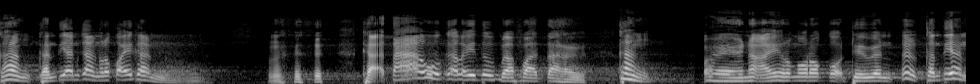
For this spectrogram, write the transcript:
Kang, gantian Kang, ngerokok ya Kang. Gak tahu kalau itu Mbah Fatah. Kang, enak air ngerokok dewen. Eh, gantian.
